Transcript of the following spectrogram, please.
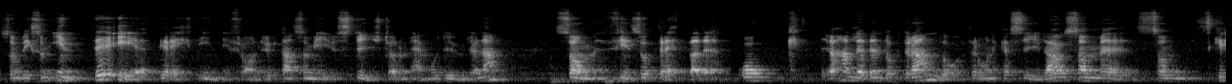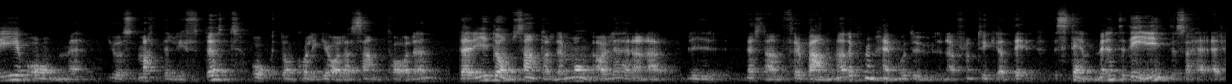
som liksom inte är direkt inifrån utan som är ju styrt av de här modulerna som finns upprättade. Och jag handledde en doktorand då, Veronica Sylau, som, eh, som skrev om just mattelyftet och de kollegiala samtalen. Där i de samtalen där många av lärarna blir nästan förbannade på de här modulerna för de tycker att det, det, stämmer inte, det är inte så här.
